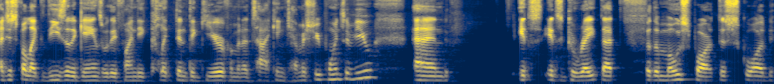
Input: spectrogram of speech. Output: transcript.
I just felt like these are the games where they finally clicked into gear from an attacking chemistry point of view. And it's it's great that for the most part this squad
